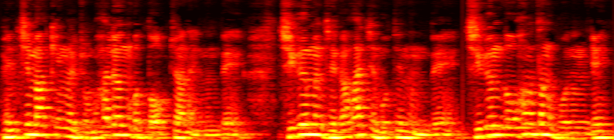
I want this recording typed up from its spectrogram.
벤치마킹을 좀 하려는 것도 없지 않아 있는데 지금은 제가 하지 못했는데 지금도 항상 보는 게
